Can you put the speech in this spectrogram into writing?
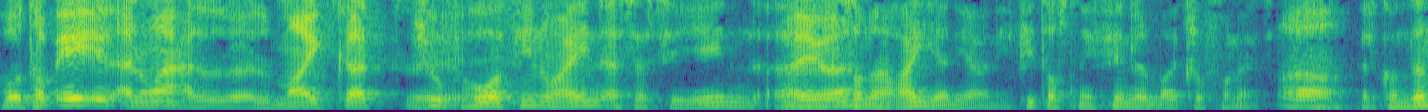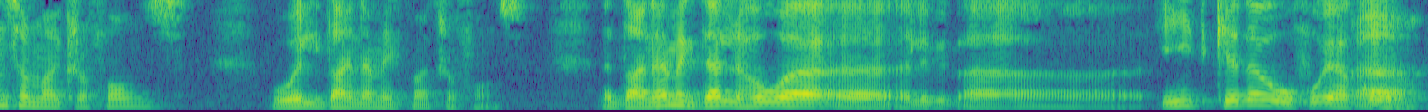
هو طب إيه انواع المايكات؟ شوف هو في نوعين أساسيين آه، أيوة. صناعيا يعني. في تصنيفين للميكروفونات. آه. ال condenser microphones وال dynamic microphones ال dynamic ده اللي هو آه، اللي بيبقى ايد كده وفوقها كوره آه.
